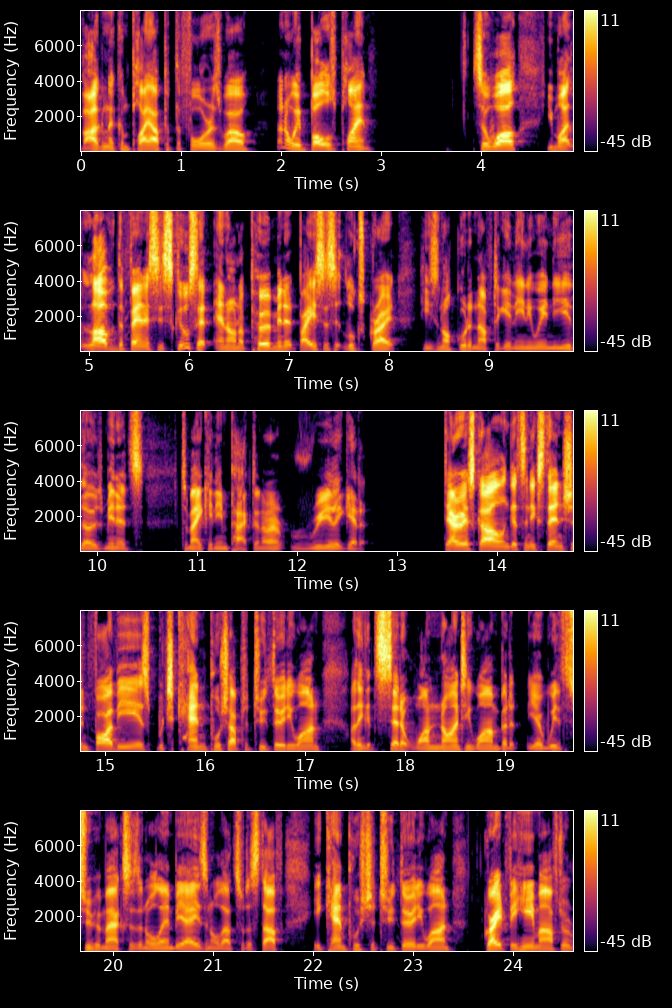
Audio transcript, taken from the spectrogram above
Wagner can play up at the four as well. I don't know where Bol's playing. So while you might love the fantasy skill set and on a per minute basis it looks great, he's not good enough to get anywhere near those minutes to make an impact, and I don't really get it. Darius Garland gets an extension, five years, which can push up to 231. I think it's set at 191, but it, you know, with supermaxes and all NBAs and all that sort of stuff, it can push to 231. Great for him after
